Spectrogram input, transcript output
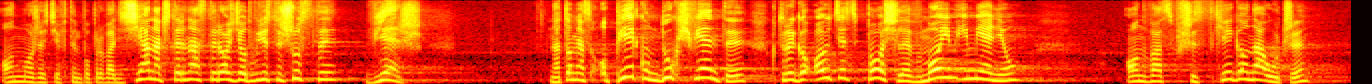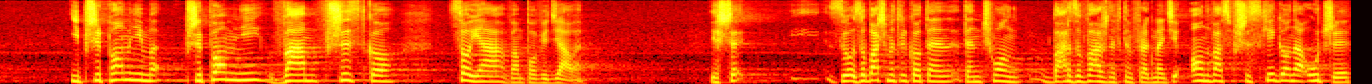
on może Cię w tym poprowadzić. Jana 14 rozdział, 26 wiersz. Natomiast opiekun Duch Święty, którego Ojciec pośle w moim imieniu, On was wszystkiego nauczy i przypomni, przypomni wam wszystko, co ja wam powiedziałem. Jeszcze zobaczmy tylko ten, ten człon bardzo ważny w tym fragmencie. On was wszystkiego nauczy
